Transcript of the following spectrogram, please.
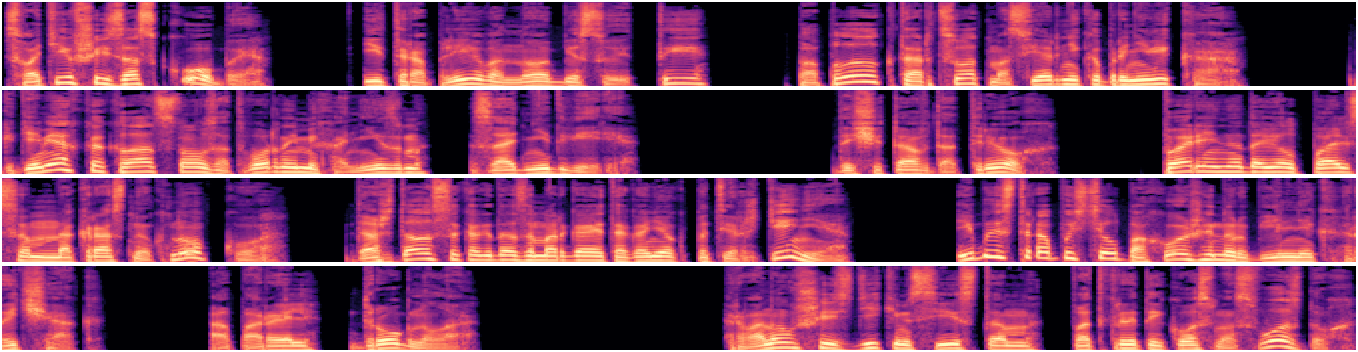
схватившись за скобы, и торопливо, но без суеты, поплыл к торцу атмосферника броневика, где мягко клацнул затворный механизм задней двери. Досчитав до трех, парень надавил пальцем на красную кнопку, дождался, когда заморгает огонек подтверждения, и быстро опустил похожий на рубильник рычаг. А парель дрогнула. Рванувшись диким свистом в открытый космос воздух,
